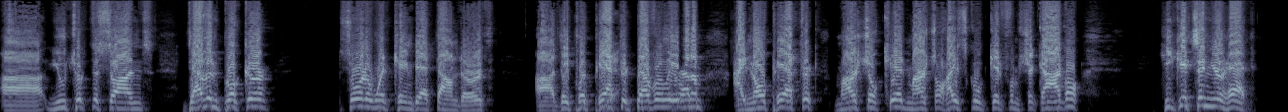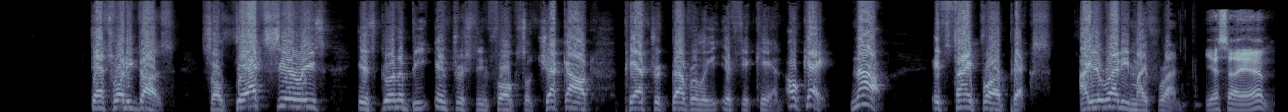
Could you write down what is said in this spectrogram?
Uh, you took the Suns. Devin Booker sort of went came back down to earth. Uh, they put Patrick yeah. Beverley on him. I know Patrick, Marshall kid, Marshall High School kid from Chicago. He gets in your head. That's what he does. So that series is going to be interesting, folks. So check out Patrick Beverley if you can. Okay, now it's time for our picks. Are you ready, my friend? Yes, I am.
